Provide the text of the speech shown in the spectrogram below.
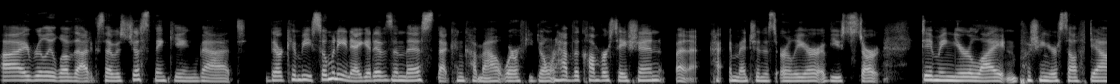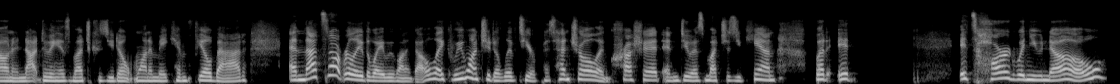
I really love that because I was just thinking that there can be so many negatives in this that can come out where if you don't have the conversation, and I I mentioned this earlier, if you start dimming your light and pushing yourself down and not doing as much because you don't want to make him feel bad. And that's not really the way we want to go. Like we want you to live to your potential and crush it and do as much as you can. But it it's hard when you know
